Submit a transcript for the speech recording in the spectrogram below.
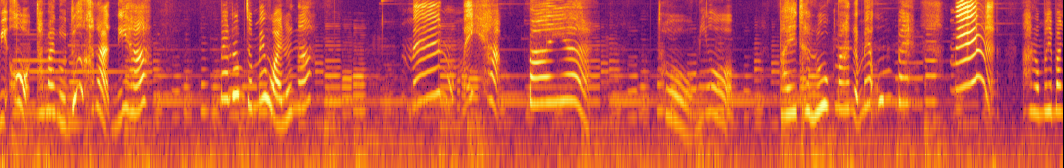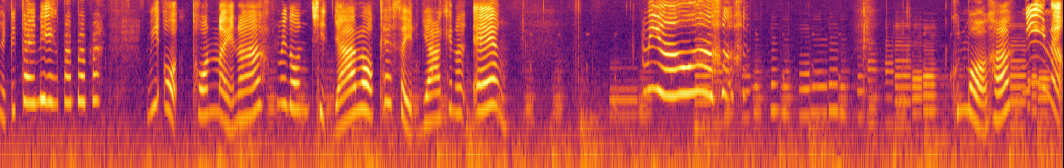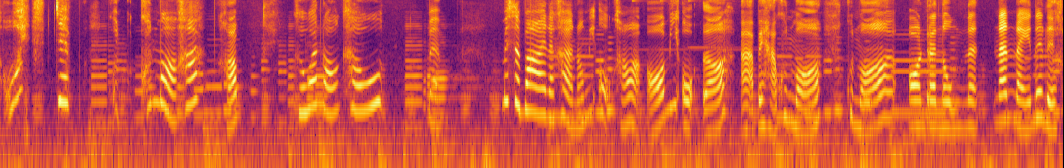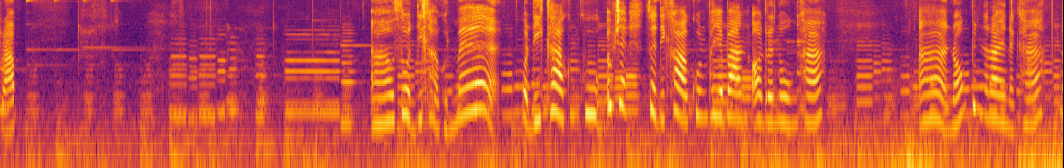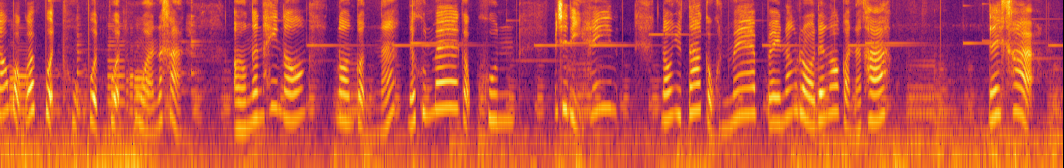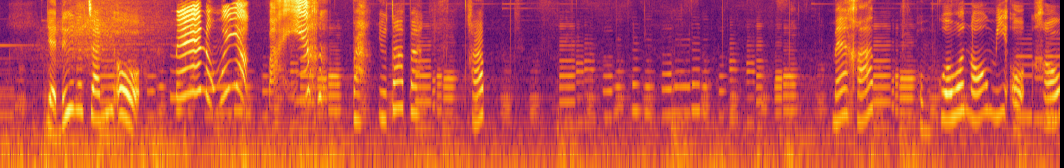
มีโอทำไมหนูดื้อขนาดนี้ฮะ แม่เริ่มจะไม่ไหวแล้วนะ แม่หนูไม่อยากไปอะโถมิโอ ไปเถอลูกมาเดี๋ยวแม่อุ้มไปแม่โรงพยาบาลอยู่ใกล้ๆนี่เองไปไปไปมิโอทนหน่อยนะ ไม่โดนฉีดยาหรอกแค่ใส่ยาแค่นั้นเองไม่เอาอะคุณหมอคะนี่นะโอ๊ยเจ็บคุณคุณหมอคะครับ คือว่าน้องเขาแบบไม่สบายนะคะน้องมิโอะเขาอะอ๋อมิโอะเหรออะไปหาคุณหมอ คุณหมอออนระนงนะ นั่นไหนได้เลยครับอ้าวสวัสดีค่ะคุณแม่สวัสดีค่ะคุณครูเอ้ยไม่ใช่สวัสดีค่ะคุณพยาบาลออรนงคะอ่าน้องเป็นอะไรนะคะ น้องบอกว่าปวดหูปวดปวดหัวนะคะเอางั้นให้น้องนอนก่อนนะเดี๋ยวคุณแม่กับคุณ ไม่ใช่ดิให้น้องยูต้ากับคุณแม่ไปนั่งรอด้านนอกก่อนนะคะ ได้ค่ะ อย่าดื้อนะจ๊ะมิโอ ไม่อยากไปอะไปยูต้าไปครับ แม่ครับ ผมกลัวว่าน้องมิโอะเขา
